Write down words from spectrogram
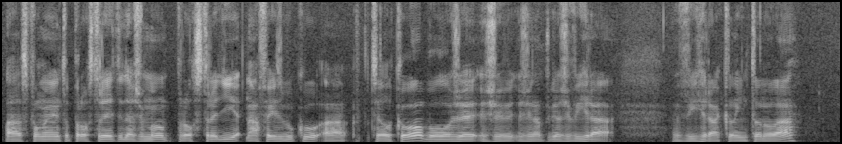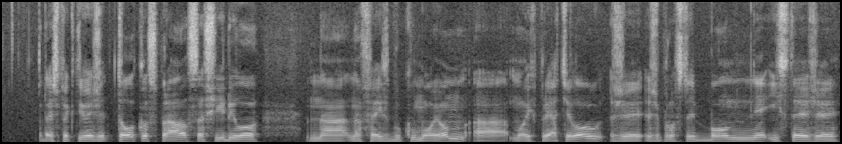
a spomeniem to prostredie, teda, že v mojom prostredí na Facebooku a celkovo bolo, že, že, že napríklad, že vyhrá, vyhrá Clintonová, respektíve, že toľko správ sa šírilo na, na Facebooku mojom a mojich priateľov, že, že proste bolo mne isté, že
